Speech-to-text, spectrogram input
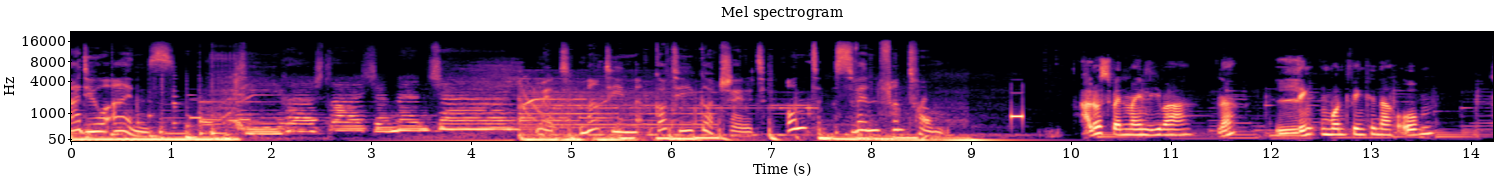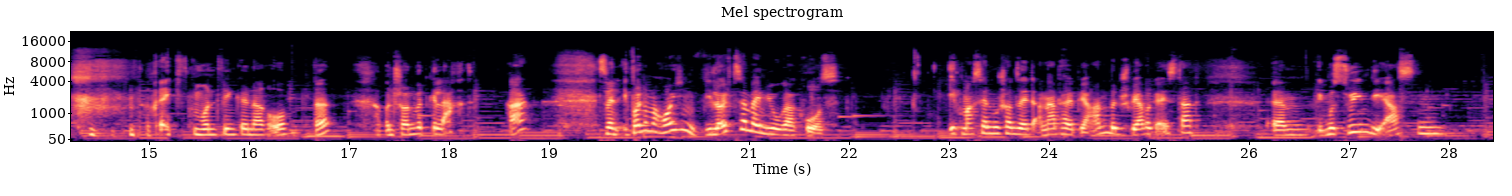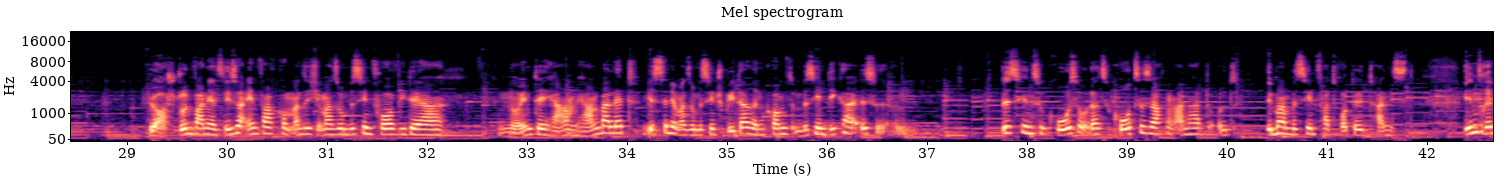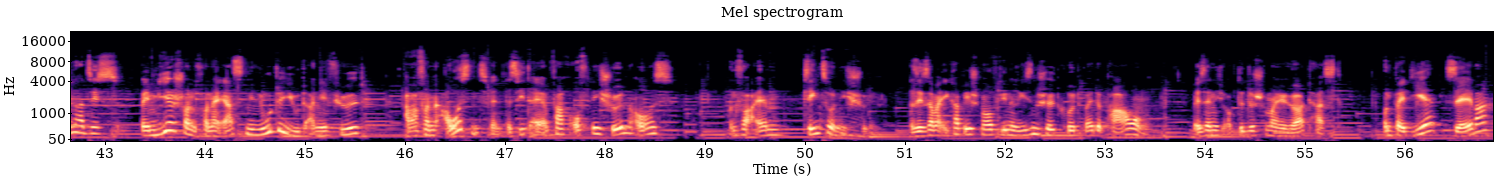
Radio 1 Tiere streichen Menschen. mit Martin Gotti Gottschild und Sven Phantom. Hallo Sven, mein Lieber. Na? Linken Mundwinkel nach oben. Rechten Mundwinkel nach oben. Hä? Und schon wird gelacht. Ha? Sven, ich wollte mal horchen. Wie läuft's denn beim Yogakurs? Ich mach's ja nun schon seit anderthalb Jahren, bin schwer begeistert. Ähm, ich muss zugeben, die ersten ja, Stunden waren jetzt nicht so einfach. Kommt man sich immer so ein bisschen vor wie der neunte Herr im Herrenballett. Wisst ihr, der mal so ein bisschen später reinkommt, ein bisschen dicker ist, ein bisschen zu große oder zu kurze Sachen anhat und immer ein bisschen vertrottelt tanzt. Innen drin hat sich's bei mir schon von der ersten Minute gut angefühlt, aber von außen, Sven, es sieht einfach oft nicht schön aus und vor allem klingt so nicht schön. Also ich sag mal, ich habe hier schon auf die eine Riesenschildkröte bei der Paarung. Weiß ja nicht, ob du das schon mal gehört hast. Und bei dir selber?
